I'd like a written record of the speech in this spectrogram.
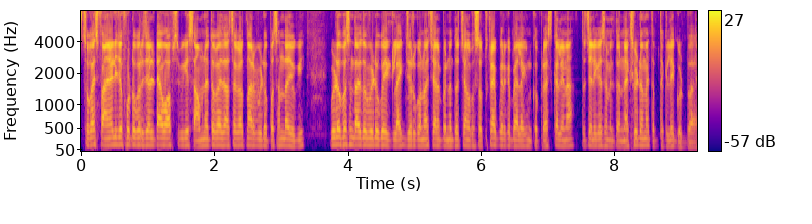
सो गैस फाइनली जो फ़ोटो का रिज़ल्ट है वो आप सभी के सामने तो गैस आशा करता हूँ वीडियो पसंद आई होगी। वीडियो पसंद आए तो वीडियो को एक लाइक ज़रूर करना, चैनल पर नहीं तो चैनल को सब्सक्राइब करके बेल आइकन को प्रेस कर लेना। तो चलिए कैसे मिलता है नेक्स्ट वीडियो में, तब तक के लिए गुड बाय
